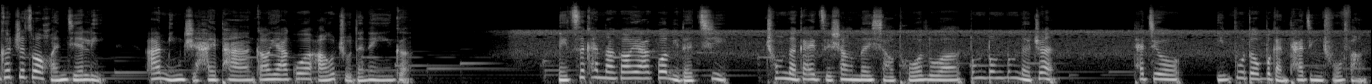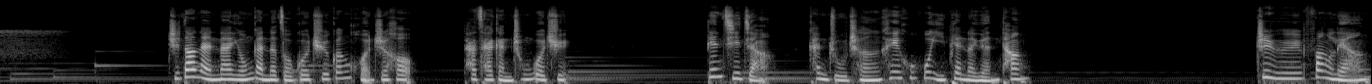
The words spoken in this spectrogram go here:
个制作环节里，阿明只害怕高压锅熬煮的那一个。每次看到高压锅里的气冲的盖子上的小陀螺咚咚咚的转，他就一步都不敢踏进厨房。直到奶奶勇敢地走过去关火之后，他才敢冲过去，踮起脚看煮成黑乎乎一片的原汤。至于放凉、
